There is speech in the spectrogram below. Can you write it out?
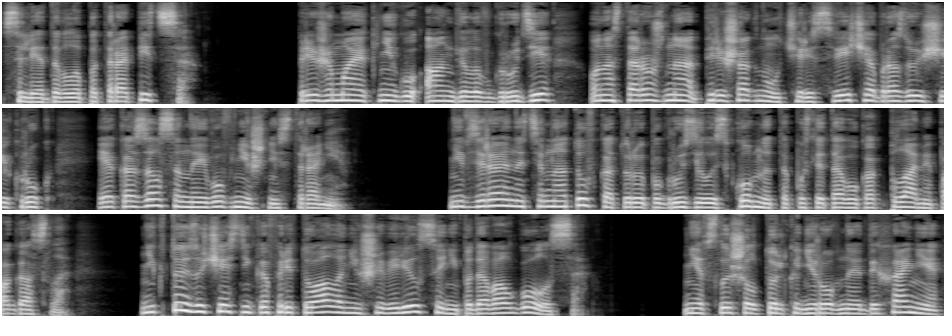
Следовало поторопиться. Прижимая книгу ангела в груди, он осторожно перешагнул через свечи, образующие круг, и оказался на его внешней стороне. Невзирая на темноту, в которую погрузилась комната после того, как пламя погасло, никто из участников ритуала не шевелился и не подавал голоса. Не слышал только неровное дыхание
